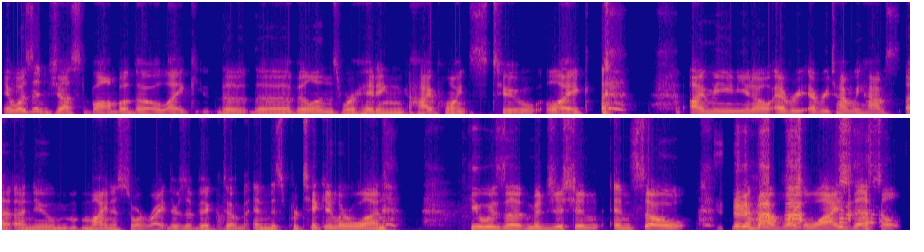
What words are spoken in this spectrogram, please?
It wasn't just Bomba though. Like the the villains were hitting high points too. Like I mean, you know, every every time we have a, a new Minosaur, right? There's a victim, and this particular one, he was a magician, and so you have like Wiserue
